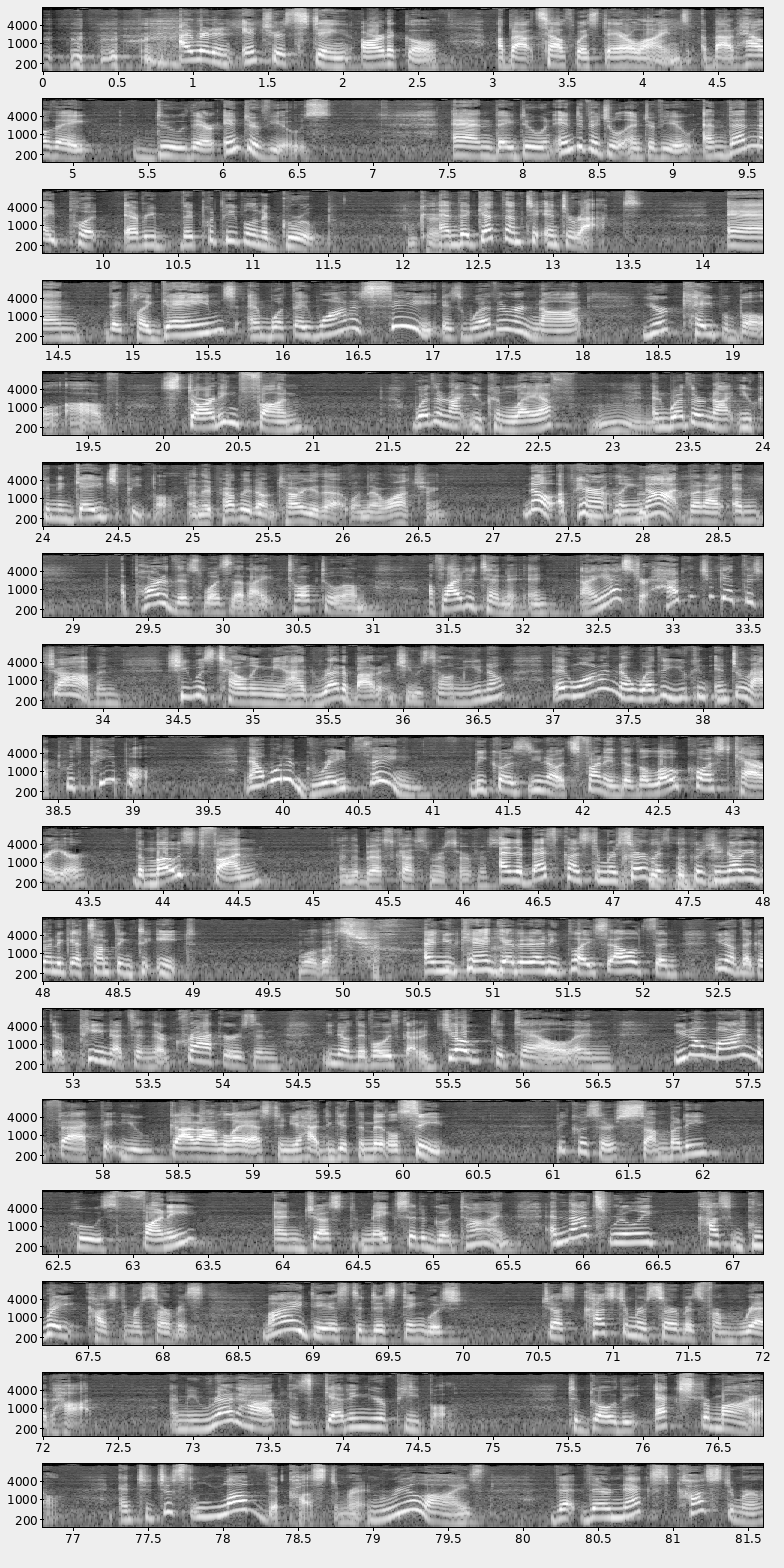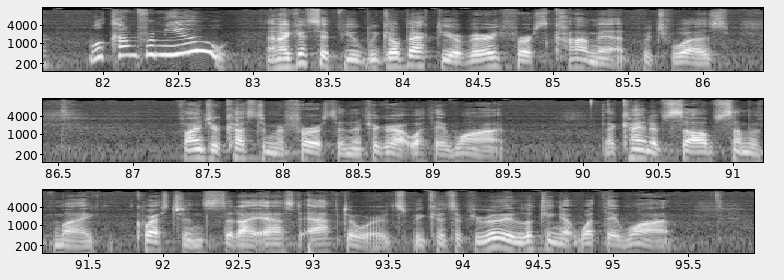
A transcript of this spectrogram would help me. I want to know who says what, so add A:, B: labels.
A: I read an interesting article about Southwest Airlines about how they do their interviews. And they do an individual interview and then they put every they put people in a group.
B: Okay.
A: And they get them to interact. And they play games and what they want to see is whether or not you're capable of starting fun, whether or not you can laugh, mm. and whether or not you can engage people.
B: And they probably don't tell you that when they're watching.
A: No, apparently not. But I and a part of this was that I talked to um, a flight attendant and I asked her, "How did you get this job?" And she was telling me I had read about it, and she was telling me, you know, they want to know whether you can interact with people. Now, what a great thing! Because you know, it's funny. They're the low-cost carrier, the most fun,
B: And the best customer service?
A: and the best customer service because you know you're going to get something to eat.
B: well, that's true.
A: and you can't get it anyplace else. And you know they got their peanuts and their crackers, and you know they've always got a joke to tell, and you don't mind the fact that you got on last and you had to get the middle seat, because there's somebody who's funny and just makes it a good time, and that's really great customer service. My idea is to distinguish just customer service from red hot. I mean, red hot is getting your people to go the extra mile and to just love the customer and realize that their next customer will come from you.
B: And I guess if you we go back to your very first comment, which was find your customer first and then figure out what they want, that kind of solves some of my questions that I asked afterwards. Because if you're really looking at what they want,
